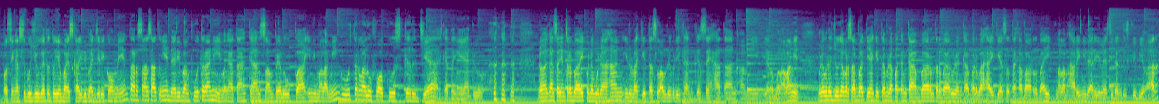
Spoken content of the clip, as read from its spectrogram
Postingan tersebut juga tentunya baik sekali dibanjiri komentar Salah satunya dari Bang Putra nih Mengatakan sampai lupa ini malam minggu terlalu fokus kerja Katanya ya aduh Doakan saja yang terbaik mudah-mudahan idola kita selalu diberikan kesehatan Amin Ya Robbal Alamin Mudah-mudahan juga persahabat ya kita mendapatkan kabar terbaru dan kabar bahagia serta kabar baik malam hari ini dari Lesti dan Rizky Bilar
